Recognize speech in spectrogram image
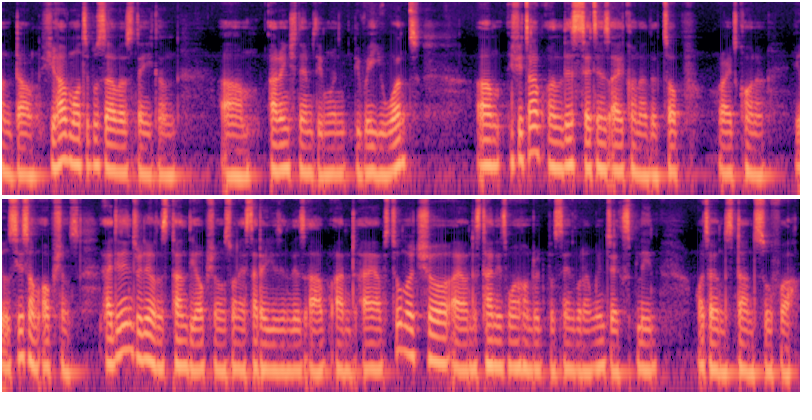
and down. If you have multiple servers, then you can um, arrange them the, the way you want. Um, if you tap on this settings icon at the top right corner, you'll see some options. I didn't really understand the options when I started using this app and I am still not sure I understand it 100% but I'm going to explain what I understand so far.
